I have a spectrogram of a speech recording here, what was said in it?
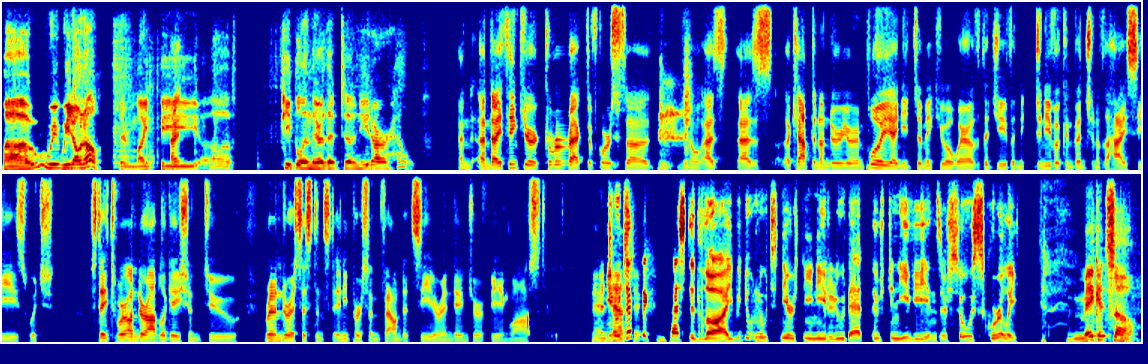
Uh, we we don't know. There might be uh, people in there that uh, need our help. And and I think you're correct. Of course, uh, you know, as as a captain under your employee, I need to make you aware of the Geneva, Geneva Convention of the High Seas, which states we're under obligation to render assistance to any person found at sea or in danger of being lost. Fantastic. You know, that's a contested law. We don't know what's nearest you need to do that. Those Genevians are so squirrely. Make it so.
